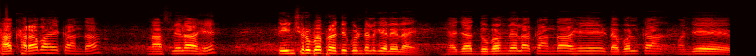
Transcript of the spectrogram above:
हा खराब आहे कांदा नासलेला आहे. तीनशे रुपये प्रति क्विंटल गेलेला आहे. ह्याच्यात दुबंगलेला कांदा आहे डबल का म्हणजे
